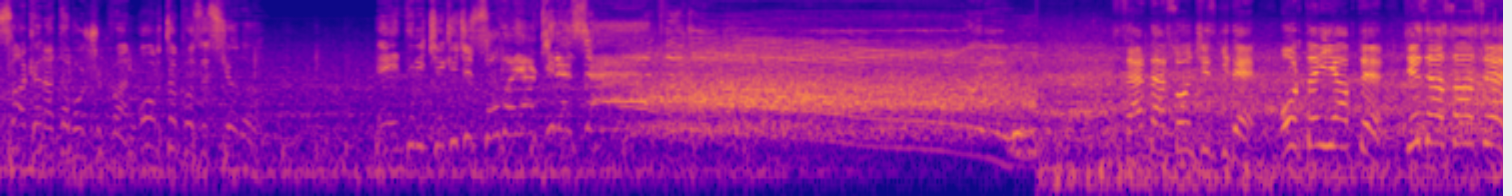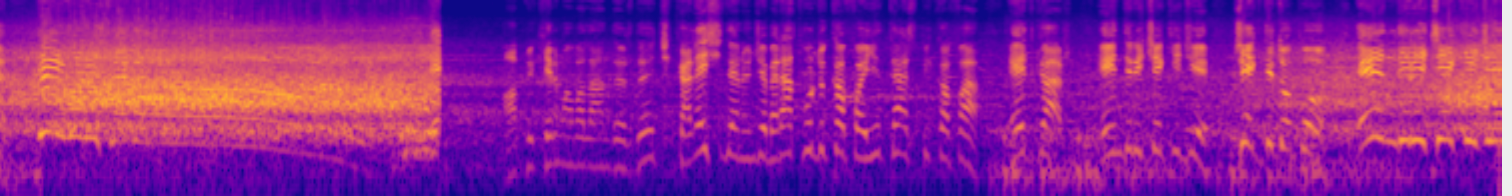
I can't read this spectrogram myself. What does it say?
Sağ kanatta boşluk var. Orta pozisyonu. Endiri çekici sol ayak yine sert! Serdar son çizgide. Ortayı yaptı. Ceza sahası. Bir vuruş ve gol! Abdülkerim havalandırdı. Çikaleşi'den önce Berat vurdu kafayı. Ters bir kafa. Edgar. Endiri çekici. Çekti topu. Endiri çekici.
